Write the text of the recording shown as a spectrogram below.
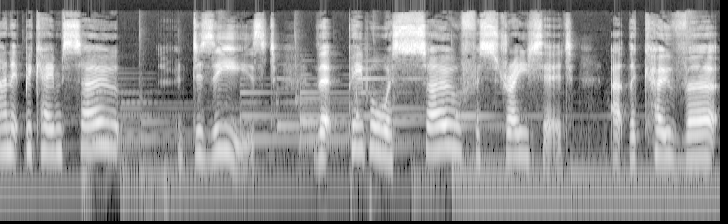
and it became so diseased that people were so frustrated at the covert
